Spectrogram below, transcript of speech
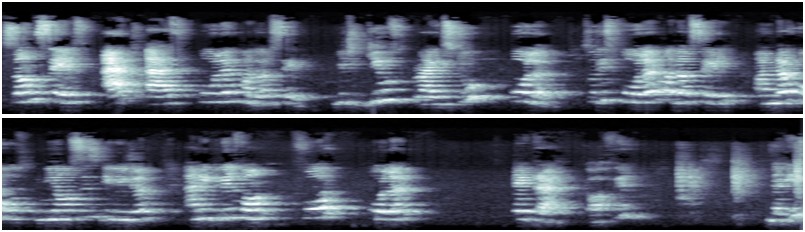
some cells act as pollen mother cell which gives rise to pollen. So this pollen mother cell undergoes meiosis division and it will form four pollen tetrad that is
